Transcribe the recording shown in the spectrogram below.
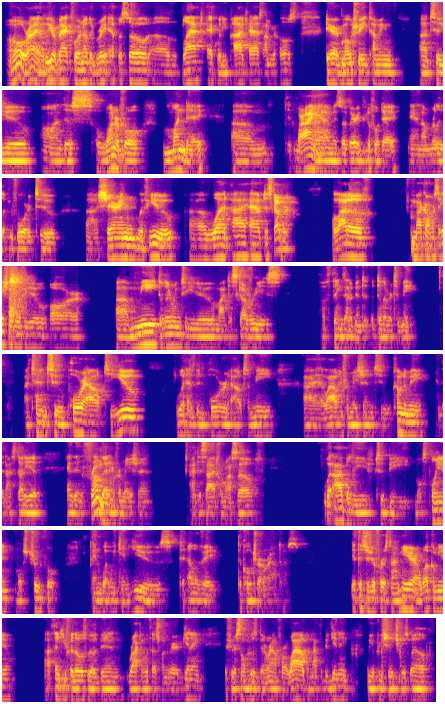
All right, we are back for another great episode of Black Equity Podcast. I'm your host, Derek Moultrie, coming uh, to you on this wonderful Monday. Um, where I am is a very beautiful day, and I'm really looking forward to uh, sharing with you uh, what I have discovered. A lot of my conversations with you are uh, me delivering to you my discoveries of things that have been de- delivered to me. I tend to pour out to you what has been poured out to me. I allow information to come to me and then I study it. And then from that information, I decide for myself what I believe to be most poignant, most truthful, and what we can use to elevate the culture around us. If this is your first time here, I welcome you. Uh, thank you for those who have been rocking with us from the very beginning. If you're someone who's been around for a while, but not the beginning, we appreciate you as well.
